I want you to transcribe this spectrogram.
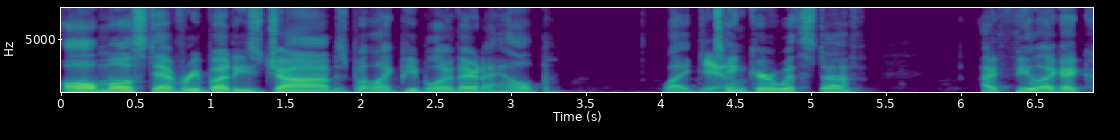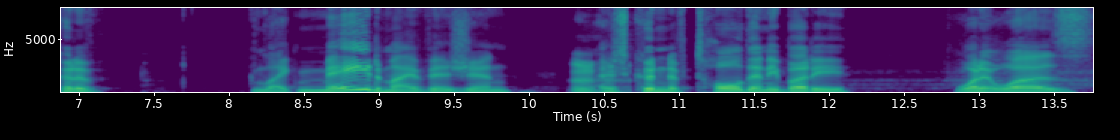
almost everybody's jobs, but like people are there to help like Yeah. tinker with stuff. I feel like I could have like made my vision. I Mhm. just couldn't have told anybody what it was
